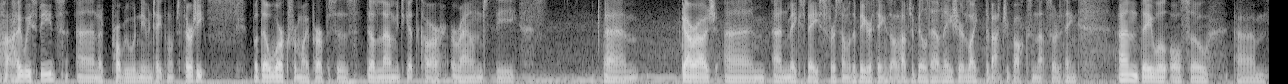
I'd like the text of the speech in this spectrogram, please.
highway speeds, and I probably wouldn't even take them up to 30. But they'll work for my purposes. They'll allow me to get the car around the um, garage and and make space for some of the bigger things that I'll have to build out later, like the battery box and that sort of thing. And they will also um,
